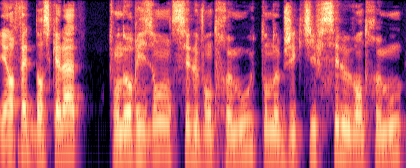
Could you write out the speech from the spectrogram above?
et en fait, dans ce cas-là, ton horizon, c'est le ventre mou, ton objectif, c'est le ventre mou.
